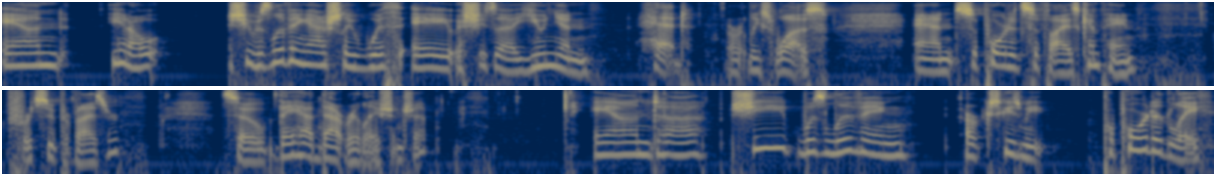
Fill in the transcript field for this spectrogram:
And, you know, she was living actually with a, she's a union head, or at least was, and supported Safai's campaign for supervisor. So they had that relationship and uh, she was living, or excuse me, purportedly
